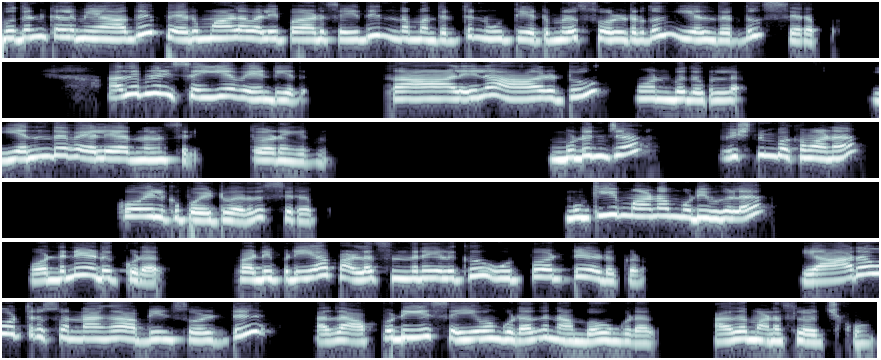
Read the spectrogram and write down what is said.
புதன்கிழமையாவது பெருமாளை வழிபாடு செய்து இந்த மந்திரத்தை நூத்தி எட்டு முறை சொல்றதும் எழுதுறதும் சிறப்பு. அதே மாதிரி செய்ய வேண்டியது? காலையில ஆறு டு ஒன்பதுக்குள்ள. எந்த வேலையா இருந்தாலும் சரி தொடங்கிடணும். முடிஞ்சா விஷ்ணு பகவான கோயிலுக்கு போயிட்டு வர்றது சிறப்பு. முக்கியமான முடிவுகளை உடனே எடுக்கக்கூடாது. படிப்படியா பல சிந்தனைகளுக்கு உட்பட்டு எடுக்கணும். யாரோ ஒருத்தர் சொன்னாங்க அப்படின்னு சொல்லிட்டு அதை அப்படியே செய்யவும் கூடாது நம்பவும் கூடாது. அதை மனசுல வச்சுக்கோங்க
